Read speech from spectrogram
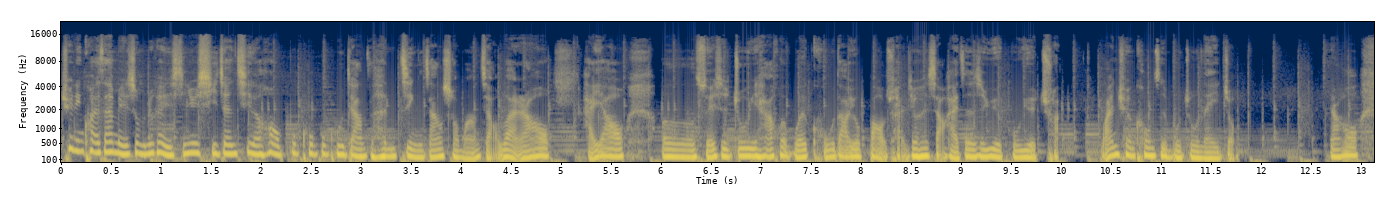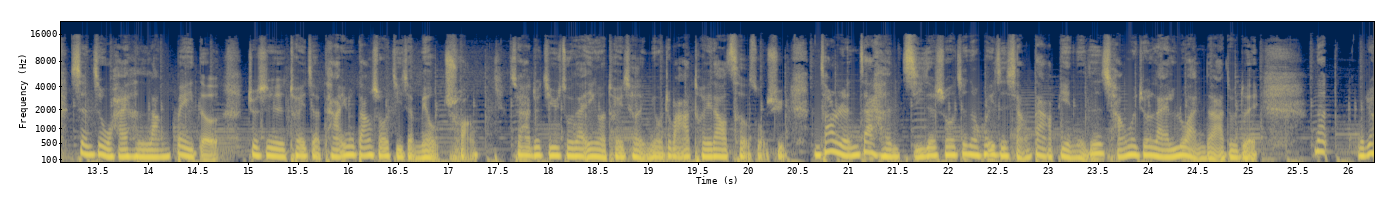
确定快筛没事，我们就可以先去吸针器了。后不哭不哭，这样子很紧张，手忙脚乱，然后还要呃随时注意他会不会哭到又爆喘，就和小孩真的是越哭越喘，完全控制不住那一种。然后，甚至我还很狼狈的，就是推着他，因为当时候急诊没有床，所以他就继续坐在婴儿推车里面，我就把他推到厕所去。你知道，人在很急的时候，真的会一直想大便的，真是肠胃就来乱的啊，对不对？那我就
